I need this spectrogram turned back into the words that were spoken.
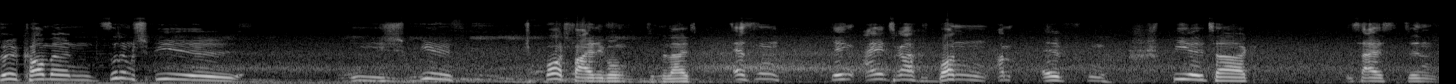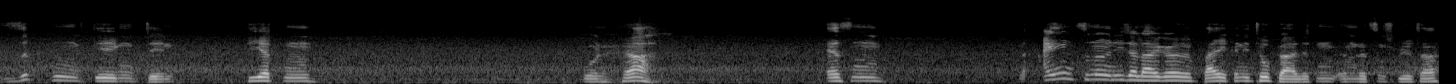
willkommen zu dem Spiel. Die Spiel Sportvereinigung, tut mir leid, Essen gegen Eintracht Bonn am 11. Spieltag. Das heißt den siebten gegen den vierten. Und ja, Essen eine 1 0 Niederlage bei Renitopia erlitten im letzten Spieltag.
